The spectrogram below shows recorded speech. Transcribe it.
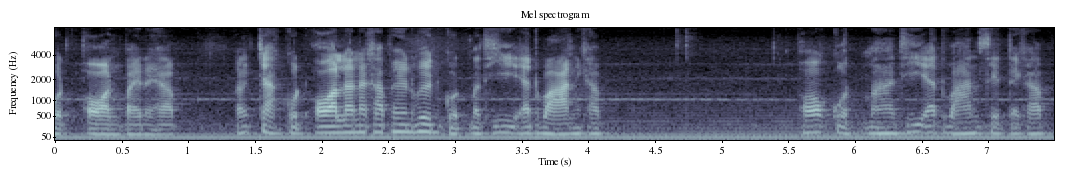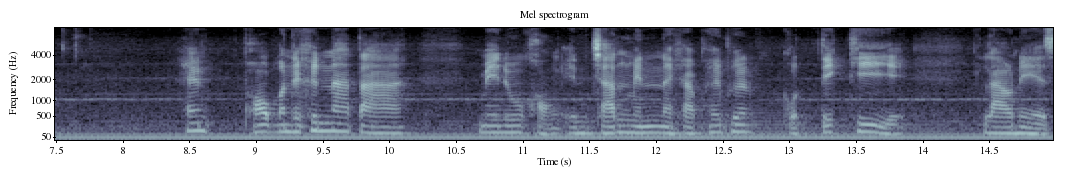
กด on ไปนะครับ หลังจากกด on แล้วนะครับเพื่อนๆกดมาที่ advanced ครับพอกดมาที่ advanced เสร็จนะครับให้พอมันจะขึ้นหน้าตาเมนูของ enchantment นะครับ ให้เพื่อนกดติ๊กที่ loudness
